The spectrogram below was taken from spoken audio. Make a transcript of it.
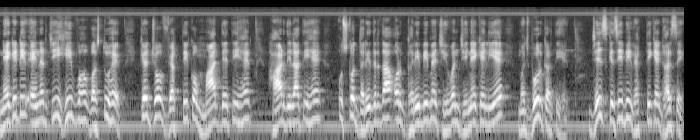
नेगेटिव एनर्जी ही वह वस्तु है कि जो व्यक्ति को मात देती है, हार दिलाती है, उसको दरिद्रता और गरीबी में जीवन जीने के लिए मजबूर करती है। जिस किसी भी व्यक्ति के घर से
